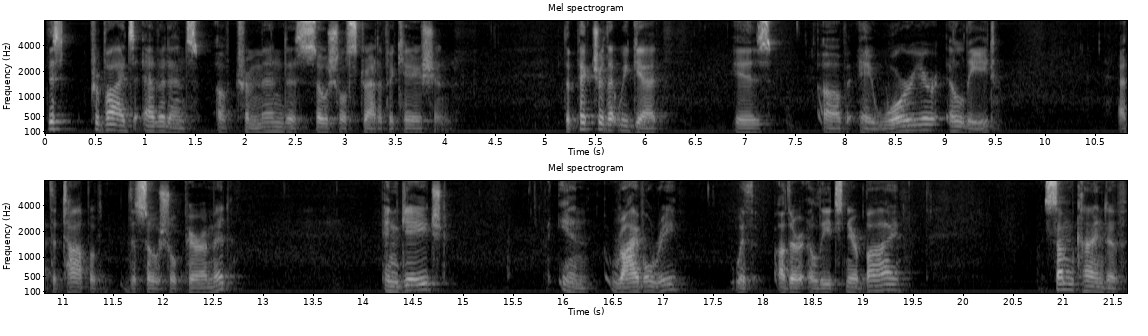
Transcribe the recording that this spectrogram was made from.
This provides evidence of tremendous social stratification. The picture that we get is of a warrior elite at the top of the social pyramid, engaged in rivalry with other elites nearby, some kind of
